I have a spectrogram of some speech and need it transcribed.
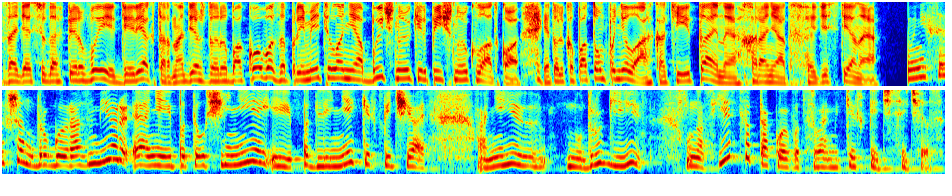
Зайдя сюда впервые, директор Надежда Рыбакова заприметила необычную кирпичную кладку. И только потом поняла, какие тайны хранят эти стены. У них совершенно другой размер, и они и по толщине, и по длине кирпича, они ну, другие. У нас есть вот такой вот с вами кирпич сейчас?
